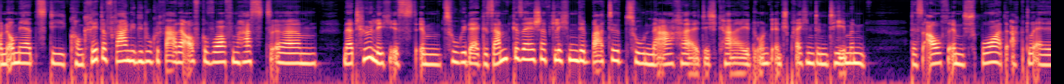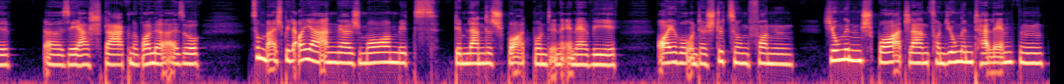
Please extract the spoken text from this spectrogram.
Und um jetzt die konkrete Frage, die du gerade aufgeworfen hast, ähm, natürlich ist im Zuge der gesamtgesellschaftlichen Debatte zu Nachhaltigkeit und entsprechenden Themen das auch im Sport aktuell äh, sehr stark eine Rolle. Also zum Beispiel euer Engagement mit dem Landessportbund in NRW, eure Unterstützung von jungen Sportlern, von jungen Talenten.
